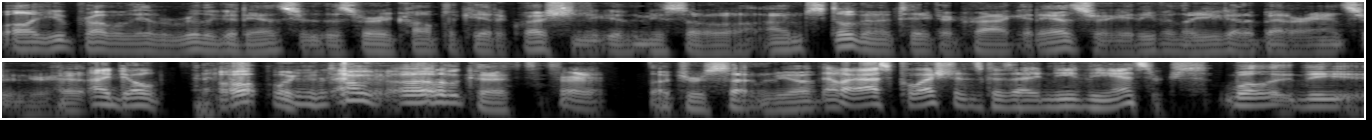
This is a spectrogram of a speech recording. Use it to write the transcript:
Well, you probably have a really good answer to this very complicated question you're giving me. So I'm still going to take a crack at answering it, even though you got a better answer in your head. I don't. oh, wait. oh, okay. Fair enough. Thought you were setting me up. No, I ask questions because I need the answers. Well, the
